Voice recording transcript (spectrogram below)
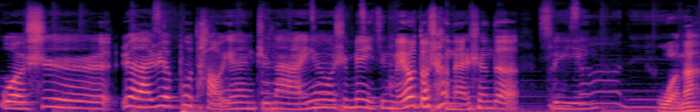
我是越来越不讨厌直男癌，因为我身边已经没有多少男生的绿茵。我呢，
